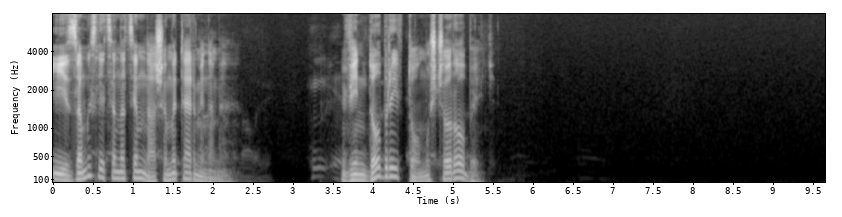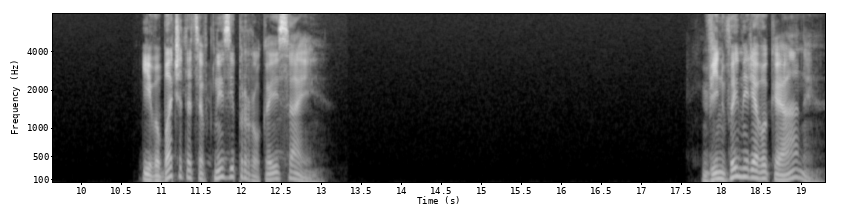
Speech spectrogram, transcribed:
І замисліться над цим нашими термінами. Він добрий в тому, що робить. І ви бачите це в книзі пророка Ісаї. Він виміряв океани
